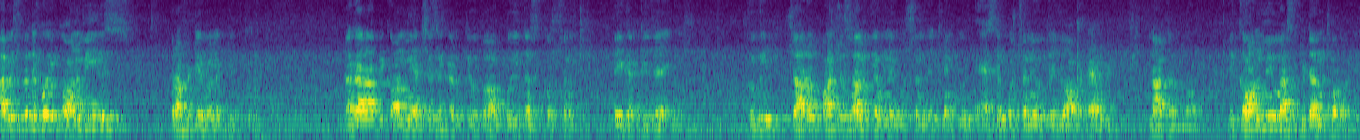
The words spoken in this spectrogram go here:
अब इसमें देखो इकोनॉमी इज़ प्रॉफिटेबल एक्टिविटी अगर आप इकोनॉमी अच्छे से करते हो तो आपको ये दस क्वेश्चन पे करके जाएगी। क्योंकि चारों, पाँचों साल के हमने क्वेश्चन देखे हैं, कोई ऐसे क्वेश्चन नहीं होते जो आप अटेम्प्ट ना कर पाओ। Economy must be done thoroughly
